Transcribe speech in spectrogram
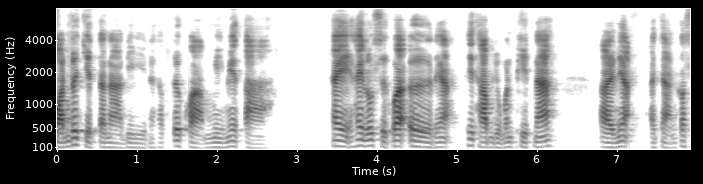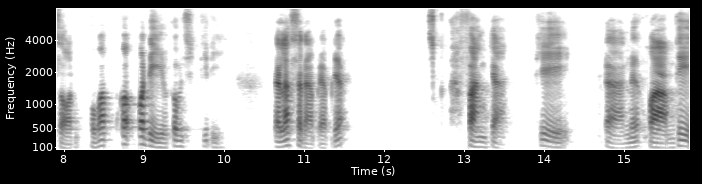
อนด้วยเจตนาดีนะครับ ด้วยความมีเมตตา ให้ให้รู้สึกว่าเออเนี่ยที่ทำอยู่มันผิดนะอะไรเนี่ยอาจารย์ก็สอน ผมว่าก็ก็ดีก็เป็นสิ่งที่ดี แต่ลักษณะแบบเนี้ยฟังจากที่เนื้อความที่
